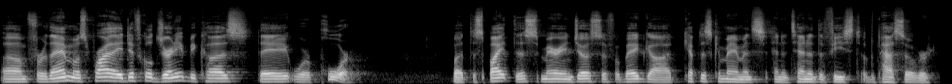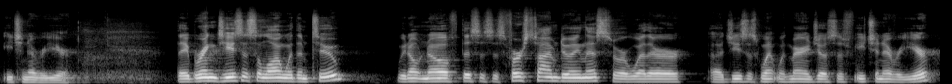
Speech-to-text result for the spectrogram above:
Um, for them, it was probably a difficult journey because they were poor. But despite this, Mary and Joseph obeyed God, kept his commandments, and attended the feast of the Passover each and every year. They bring Jesus along with them too. We don't know if this is his first time doing this or whether uh, Jesus went with Mary and Joseph each and every year.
